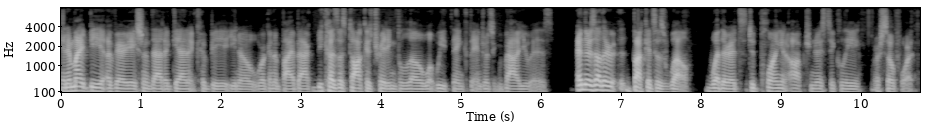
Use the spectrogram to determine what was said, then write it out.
And it might be a variation of that. Again, it could be, you know, we're going to buy back because the stock is trading below what we think the intrinsic value is. And there's other buckets as well, whether it's deploying it opportunistically or so forth.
